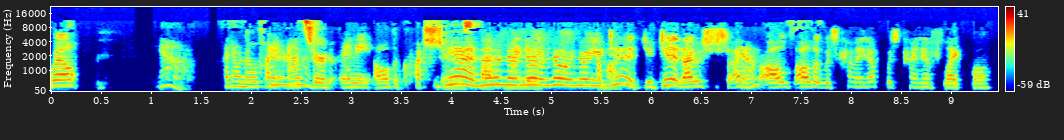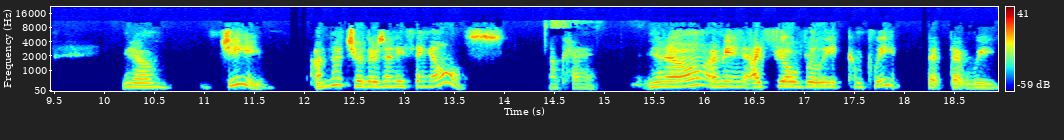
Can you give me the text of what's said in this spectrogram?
Well, yeah. I don't know if I, I answered know. any all the questions. Yeah, no, no, no, no, no. You did, up. you did. I was just yeah. I, all all that was coming up was kind of like, well, you know, gee, I'm not sure there's anything else. Okay. You know, I mean, I feel really complete that that we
